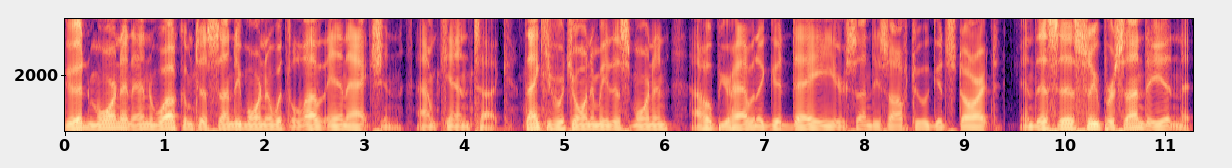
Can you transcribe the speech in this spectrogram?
Good morning and welcome to Sunday Morning with Love in Action. I'm Ken Tuck. Thank you for joining me this morning. I hope you're having a good day. Your Sunday's off to a good start. And this is Super Sunday, isn't it?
